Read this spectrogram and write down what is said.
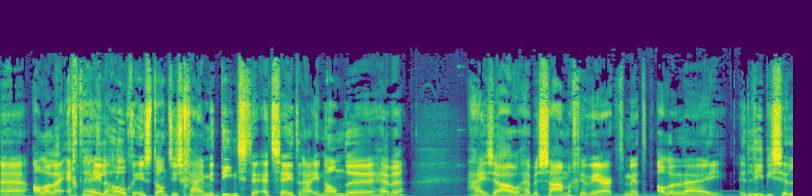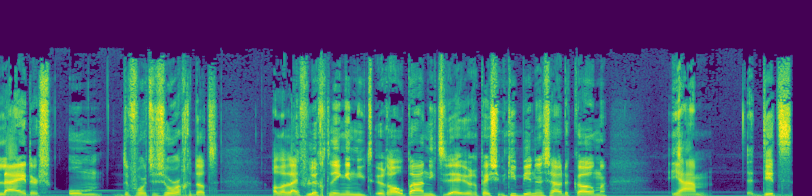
uh, allerlei echt hele hoge instanties, geheime diensten, et cetera, in handen hebben. Hij zou hebben samengewerkt met allerlei Libische leiders om ervoor te zorgen dat allerlei vluchtelingen niet Europa, niet de Europese Unie binnen zouden komen. Ja, dit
